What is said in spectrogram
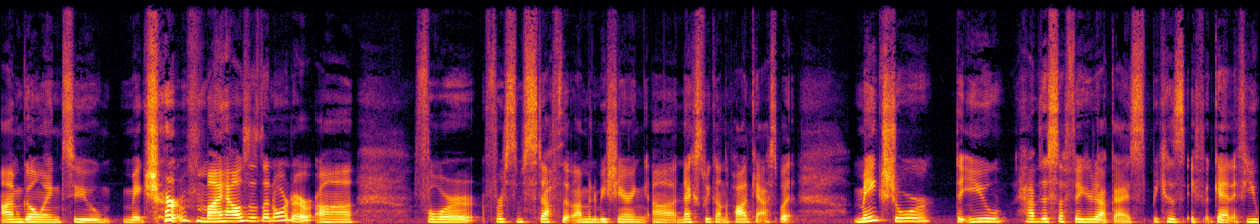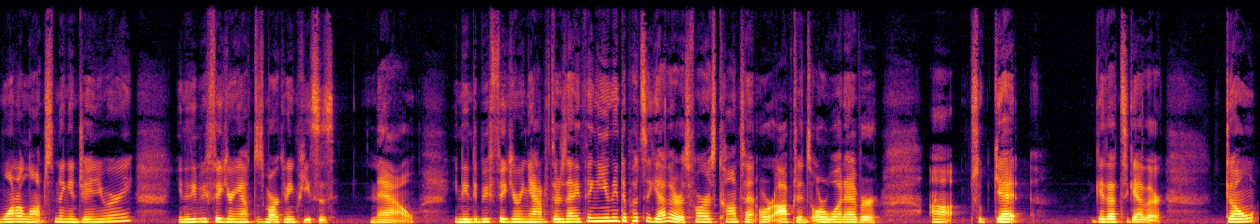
I'm going to make sure my house is in order uh, for for some stuff that I'm going to be sharing uh, next week on the podcast. But make sure that you have this stuff figured out, guys. Because if again, if you want to launch something in January, you need to be figuring out those marketing pieces now. You need to be figuring out if there's anything you need to put together as far as content or opt-ins or whatever. Uh, so get get that together. Don't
